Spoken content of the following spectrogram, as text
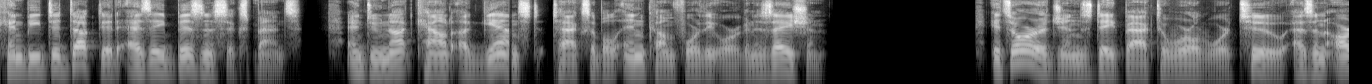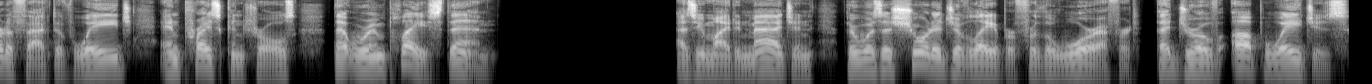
can be deducted as a business expense and do not count against taxable income for the organization. Its origins date back to World War II as an artifact of wage and price controls that were in place then. As you might imagine, there was a shortage of labor for the war effort that drove up wages.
